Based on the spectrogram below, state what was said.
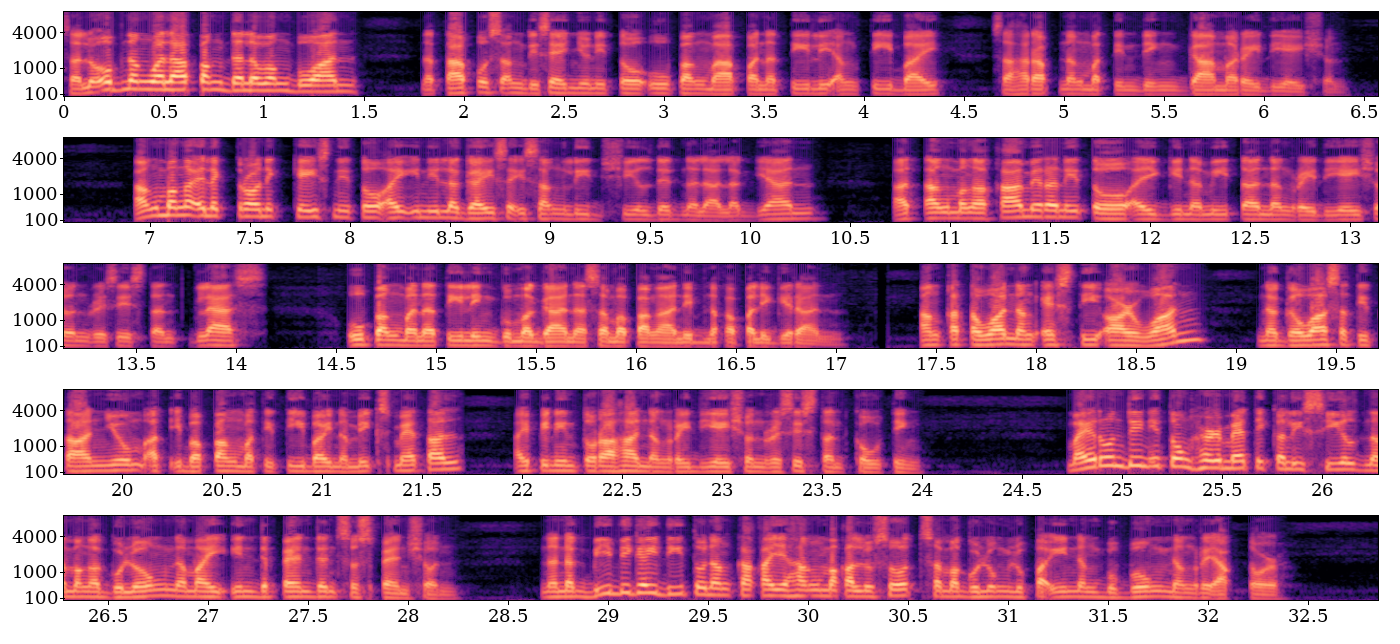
Sa loob ng wala pang dalawang buwan, Natapos ang disenyo nito upang mapanatili ang tibay sa harap ng matinding gamma radiation. Ang mga electronic case nito ay inilagay sa isang lead-shielded na lalagyan at ang mga kamera nito ay ginamitan ng radiation-resistant glass upang manatiling gumagana sa mapanganib na kapaligiran. Ang katawan ng STR-1 na gawa sa titanium at iba pang matitibay na mixed metal ay pininturahan ng radiation-resistant coating. Mayroon din itong hermetically sealed na mga gulong na may independent suspension na nagbibigay dito ng kakayahang makalusot sa magulong lupain ng bubong ng reaktor.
